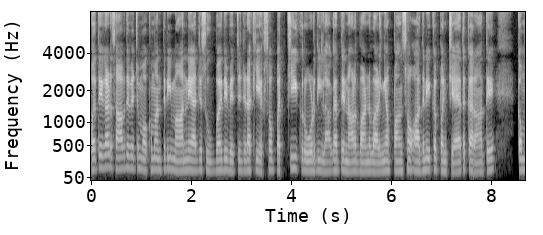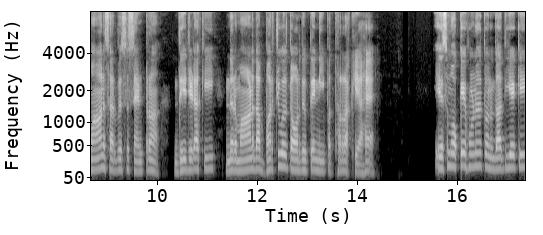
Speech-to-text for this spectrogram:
ਫਤਿਹਗੜ੍ਹ ਸਾਹਿਬ ਦੇ ਵਿੱਚ ਮੁੱਖ ਮੰਤਰੀ ਮਾਨ ਨੇ ਅੱਜ ਸੂਬੇ ਦੇ ਵਿੱਚ ਜਿਹੜਾ ਕਿ 125 ਕਰੋੜ ਦੀ ਲਾਗਤ ਦੇ ਨਾਲ ਬਣਨ ਵਾਲੀਆਂ 500 ਆਧੁਨਿਕ ਪੰਚਾਇਤ ਘਰਾਂ ਤੇ ਕਮਾਨ ਸਰਵਿਸ ਸੈਂਟਰਾਂ ਦੇ ਜਿਹੜਾ ਕਿ ਨਿਰਮਾਣ ਦਾ ਵਰਚੁਅਲ ਤੌਰ ਦੇ ਉੱਤੇ ਨੀਂਹ ਪੱਥਰ ਰੱਖਿਆ ਹੈ। ਇਸ ਮੌਕੇ ਹੁਣ ਤੁਹਾਨੂੰ ਦੱਸ ਦਈਏ ਕਿ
